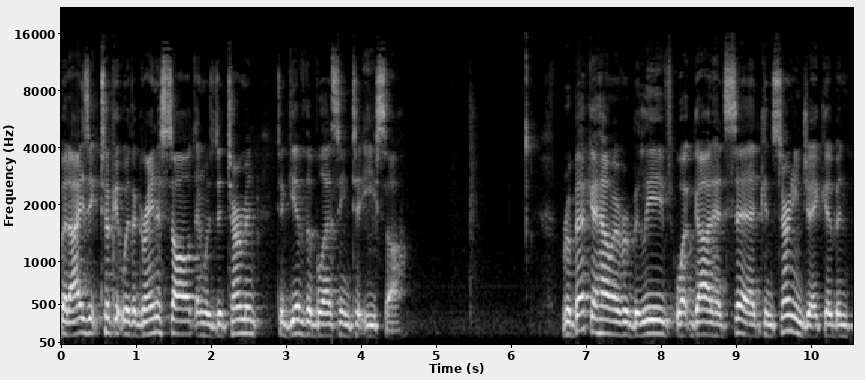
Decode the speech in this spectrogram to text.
But Isaac took it with a grain of salt and was determined to give the blessing to Esau. Rebecca, however, believed what God had said concerning Jacob, and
